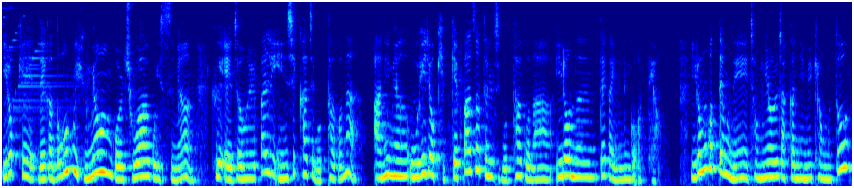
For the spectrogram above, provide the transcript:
이렇게 내가 너무 유명한 걸 좋아하고 있으면 그 애정을 빨리 인식하지 못하거나 아니면 오히려 깊게 빠져들지 못하거나 이러는 때가 있는 것 같아요. 이런 것 때문에 정여울 작가님의 경우도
